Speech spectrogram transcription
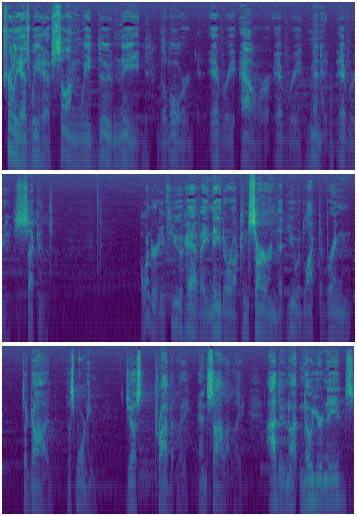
Truly, as we have sung, we do need the Lord every hour, every minute, every second. I wonder if you have a need or a concern that you would like to bring to God this morning, just privately and silently. I do not know your needs.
